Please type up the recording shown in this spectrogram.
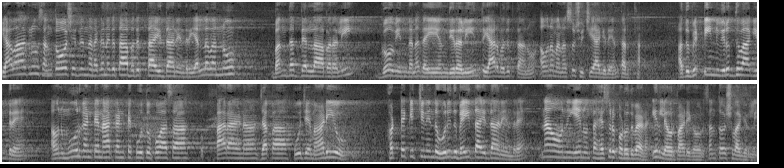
ಯಾವಾಗಲೂ ಸಂತೋಷದಿಂದ ನಗನಗುತ್ತಾ ಬದುಕ್ತಾ ಇದ್ದಾನೆ ಅಂದರೆ ಎಲ್ಲವನ್ನೂ ಬಂದದ್ದೆಲ್ಲ ಬರಲಿ ಗೋವಿಂದನ ದಯೆಯೊಂದಿರಲಿ ಅಂತ ಯಾರು ಬದುಕ್ತಾನೋ ಅವನ ಮನಸ್ಸು ಶುಚಿಯಾಗಿದೆ ಅಂತ ಅರ್ಥ. ಅದು ಬಿಟ್ಟು ಇನ್ನು ವಿರುದ್ಧವಾಗಿದ್ದರೆ ಅವನು ಮೂರು ಗಂಟೆ, ನಾಲ್ಕು ಗಂಟೆ ಕೂತು ಉಪವಾಸ, ಪಾರಾಯಣ, ಜಪ, ಪೂಜೆ ಮಾಡಿಯೂ ಹೊಟ್ಟೆ ಕಿಚ್ಚಿನಿಂದ ಉರಿದು ಬೇಯ್ತಾ ಇದ್ದಾನೆ ಅಂದರೆ ನಾವು ಅವನು ಏನು ಅಂತ ಹೆಸರು ಕೊಡೋದು ಬೇಡ. ಇರಲಿ ಅವ್ರ ಪಾಡಿಗೆ ಅವರು, ಸಂತೋಷವಾಗಿರಲಿ.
